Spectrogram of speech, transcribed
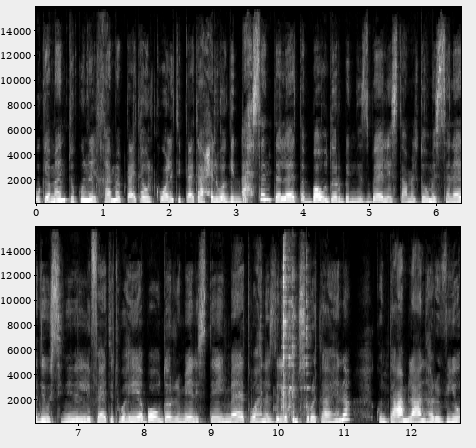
وكمان تكون الخامة بتاعتها وال quality بتاعتها حلوة جدا. أحسن ثلاثة powder بالنسبة لي استعملتهم السنة دي والسنين اللي فاتت وهي powder Rimmel Stay Matte وهنزل لكم صورتها هنا. كنت عاملة عنها review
